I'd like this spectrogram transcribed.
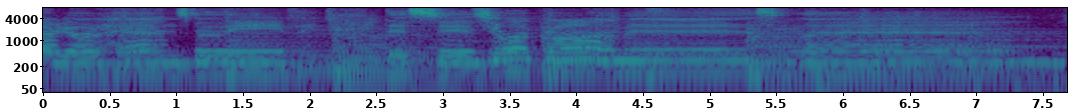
out your hands, believing. This is your promised land.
